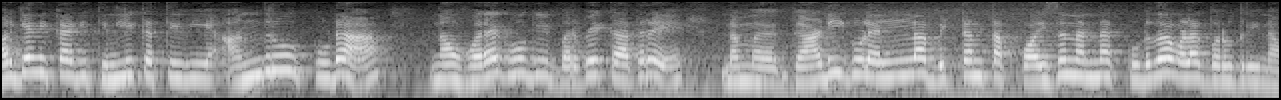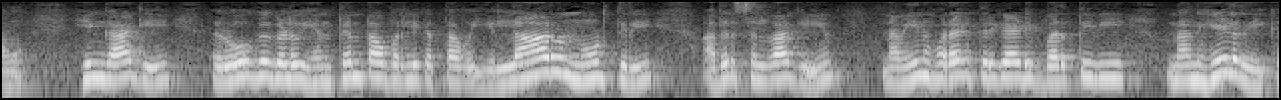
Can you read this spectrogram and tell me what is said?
ಆರ್ಗ್ಯಾನಿಕ್ ಆಗಿ ತಿನ್ಲಿಕ್ಕತ್ತೀವಿ ಅಂದರೂ ಕೂಡ ನಾವು ಹೊರಗೆ ಹೋಗಿ ಬರಬೇಕಾದ್ರೆ ನಮ್ಮ ಗಾಡಿಗಳೆಲ್ಲ ಬಿಟ್ಟಂಥ ಪಾಯ್ಸನನ್ನು ಕುಡ್ದ ಒಳಗೆ ಬರೋದ್ರಿ ನಾವು. ಹೀಗಾಗಿ ರೋಗಗಳು ಎಂಥೆಂಥವು ಬರ್ಲಿಕ್ಕತ್ತಾವ ಎಲ್ಲರೂ ನೋಡ್ತೀರಿ. ಅದರ ಸಲುವಾಗಿ ನಾವೇನು ಹೊರಗೆ ತಿರುಗಾಡಿ ಬರ್ತೀವಿ. ನಾನು ಹೇಳಿದೆ ಈಗ,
